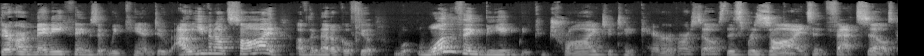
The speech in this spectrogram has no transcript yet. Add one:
There are many things that we can do, even outside of the medical field. One thing being, we can try to take care of ourselves. This resides in fat cells.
